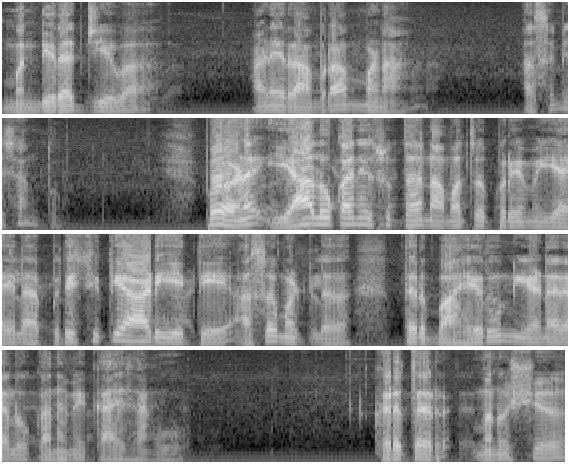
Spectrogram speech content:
मंदिरात जेवा आणि रामराम म्हणा असं मी सांगतो. पण या लोकांनी सुद्धा नामाचं प्रेम यायला परिस्थिती आड येते असं म्हटलं तर बाहेरून येणाऱ्या लोकांना मी काय सांगू? खरं तर मनुष्य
